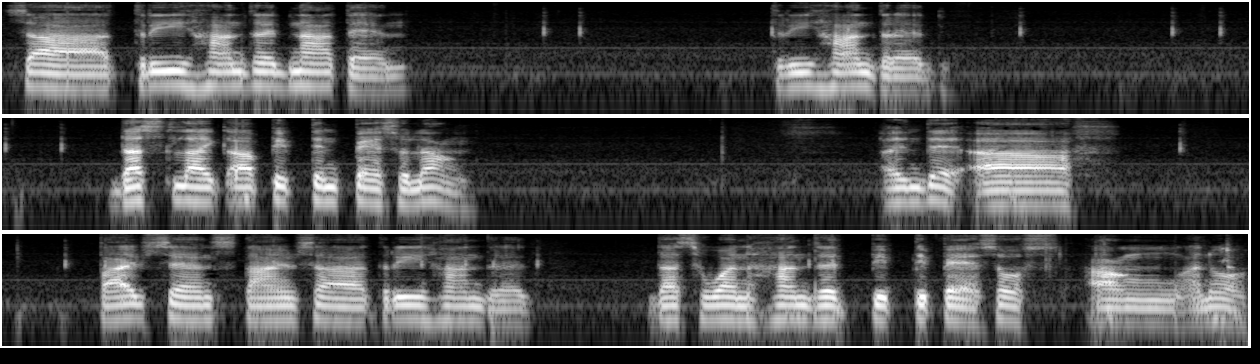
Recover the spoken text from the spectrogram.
sa 300 natin 300 that's like a uh, 15 peso lang ay hindi, uh, 5 cents times uh, 300, that's 150 pesos ang ano.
